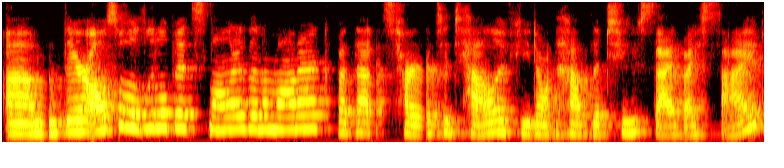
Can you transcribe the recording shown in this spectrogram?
Um, they're also a little bit smaller than a monarch, but that's hard to tell if you don't have the two side by side.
